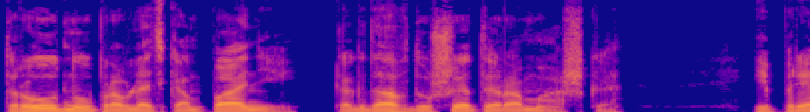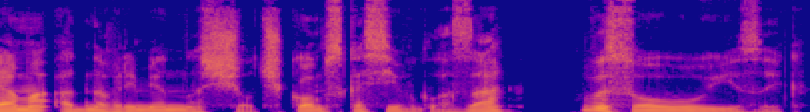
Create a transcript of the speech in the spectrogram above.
Трудно управлять компанией, когда в душе ты ромашка. И прямо одновременно с щелчком, скосив глаза, высовываю язык.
